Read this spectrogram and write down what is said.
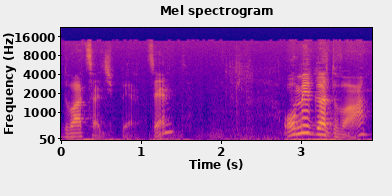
20% omega 2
